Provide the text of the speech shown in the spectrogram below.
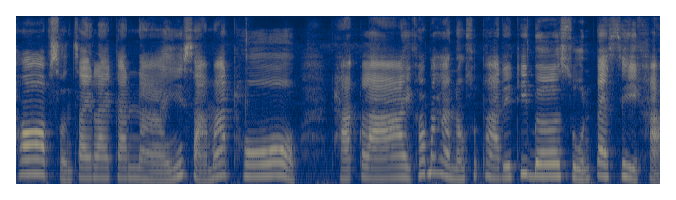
ชอบสนใจรายการไหนสามารถโทรทักไลน์เข้ามาหาน้องสุภาได้ที่เบอร์ 084 ค่ะ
